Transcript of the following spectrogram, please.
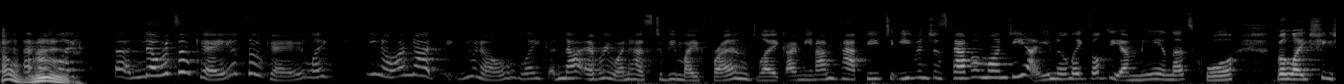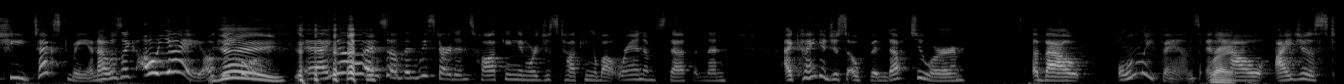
How And I'm rude. like, uh, no, it's okay. It's okay. Like, you know, I'm not, you know, like, not everyone has to be my friend. Like, I mean, I'm happy to even just have them on DM. You know, like they'll DM me and that's cool. But like, she she texted me and I was like, oh yay, okay, cool. I know. And so then we started talking and we're just talking about random stuff. And then I kind of just opened up to her about OnlyFans and Right. how I just,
